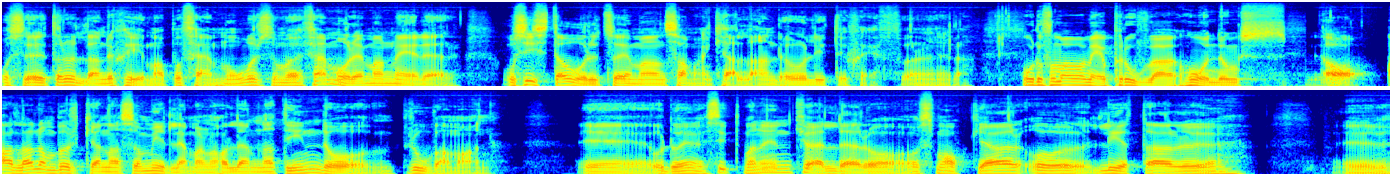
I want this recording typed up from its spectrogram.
Och så är det ett rullande schema på fem år, så fem år är man med där. Och sista året så är man sammankallande och lite chef för den hela. Och då får man vara med och prova honungs... Ja, alla de burkarna som medlemmarna har lämnat in då provar man. Eh, och då sitter man en kväll där och, och smakar och letar eh, eh,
